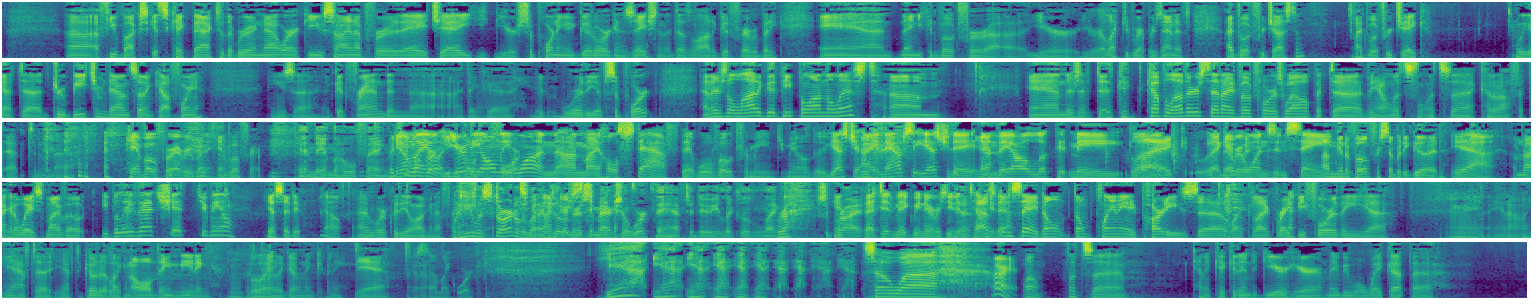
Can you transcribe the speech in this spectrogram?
Uh, a few bucks gets kicked back to the Brewing Network. You sign up for the AHA. You're supporting a good organization that does a lot of good for everybody, and then you can vote for uh, your your elected representatives. I'd vote for Justin. I'd vote for Jake. We got uh, Drew Beechum down in Southern California. He's uh, a good friend and uh, I think uh, worthy of support. And there's a lot of good people on the list. Um, and there's a couple others that I'd vote for as well, but uh, you know, let's let's uh, cut it off at that and uh, Can't vote for everybody. can't vote for it. Can't name the whole thing. But you know, you can my, vote for- you can you're the only four. one on my whole staff that will vote for me, Jamil. Yesterday, I announced it yesterday, Yeah. and they all looked at me like Like, like, no everyone's insane. I'm going to vote for somebody good. Yeah, I'm not going to waste my vote. you believe that shit, Jamil? Yes, I do. No. I've worked with you long enough. Well, he was startled when I told him there's some actual work they have to do. He looked a little like Right. surprised. That did make me nervous. You didn't Yeah. tell me I was going to say don't don't plan any parties uh, like like right before the uh, all right, you know you have to you have to go to like an all day meeting Oh, boy. of the governing committee. Yeah. that sound like work. Yeah, yeah, yeah, yeah, yeah, yeah, yeah, yeah, yeah, yeah. So, uh, all right. Well, let's uh, kind of kick it into gear here. Maybe we'll wake up uh,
